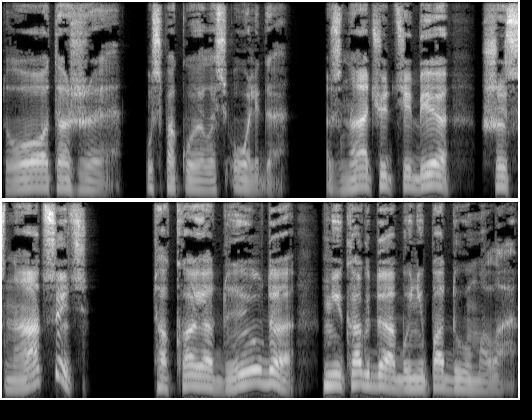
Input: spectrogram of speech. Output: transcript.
«То-то же», — успокоилась Ольга. «Значит, тебе шестнадцать? Такая дылда, никогда бы не подумала».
